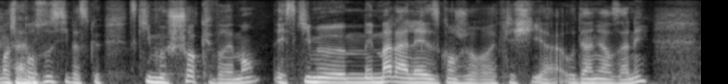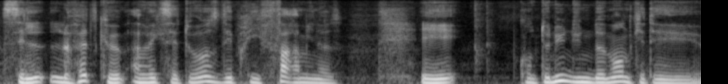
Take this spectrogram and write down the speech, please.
Moi, je pense aussi parce que ce qui me choque vraiment et ce qui me met mal à l'aise quand je réfléchis à- aux dernières années, c'est le- le fait qu'avec cette hausse des prix faramineuse et compte tenu d'une demande qui était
